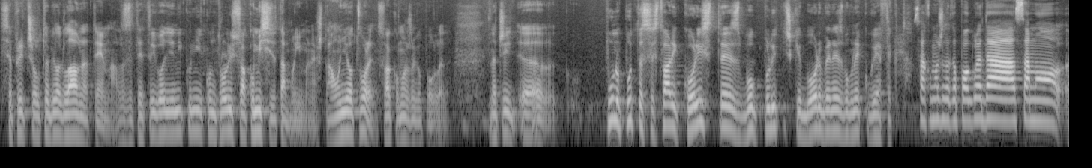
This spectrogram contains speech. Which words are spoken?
se pričalo, to je bila glavna tema, ali za te tri godine niko nije kontrolisao ako misli da tamo ima nešto, a on je otvoren, svako može da ga pogleda. Znači, e, puno puta se stvari koriste zbog političke borbe, ne zbog nekog efekta. Svako može da ga pogleda, samo e,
